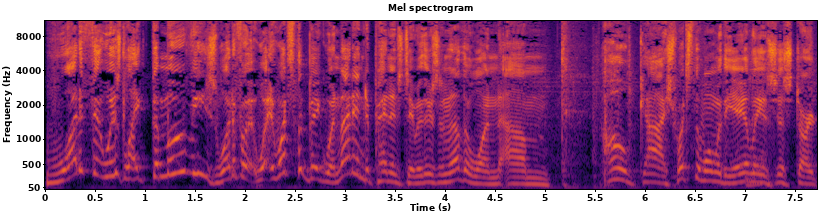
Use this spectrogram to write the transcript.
what if it was like the movies? What if? It, what's the big one? Not Independence Day, but there's another one. Um, oh gosh, what's the one where the aliens just start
